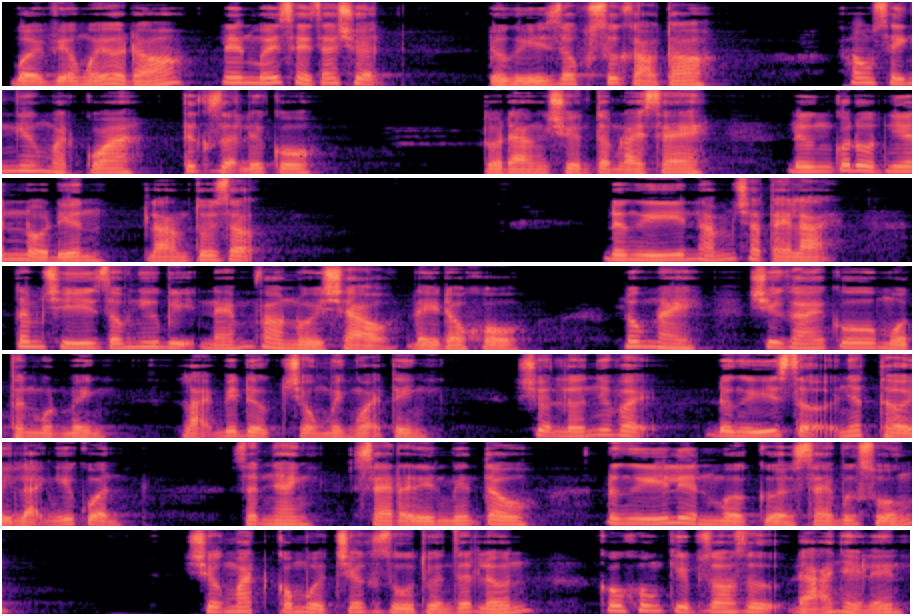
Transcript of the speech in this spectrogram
Bởi vì ông ấy ở đó nên mới xảy ra chuyện. đường ý dốc sức gào to. Phong Sính nghiêng mặt qua, tức giận liếc cô. Tôi đang chuyên tâm lái xe, đừng có đột nhiên nổi điên làm tôi sợ. đường ý nắm chặt tay lại, tâm trí giống như bị ném vào nồi chảo đầy đau khổ. Lúc này, chị gái cô một thân một mình, lại biết được chồng mình ngoại tình, chuyện lớn như vậy, đường ý sợ nhất thời lại nghĩ quẩn. Rất nhanh, xe đã đến bến tàu, đường ý liền mở cửa xe bước xuống. Trước mắt có một chiếc du thuyền rất lớn, cô không kịp do dự đã nhảy lên.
